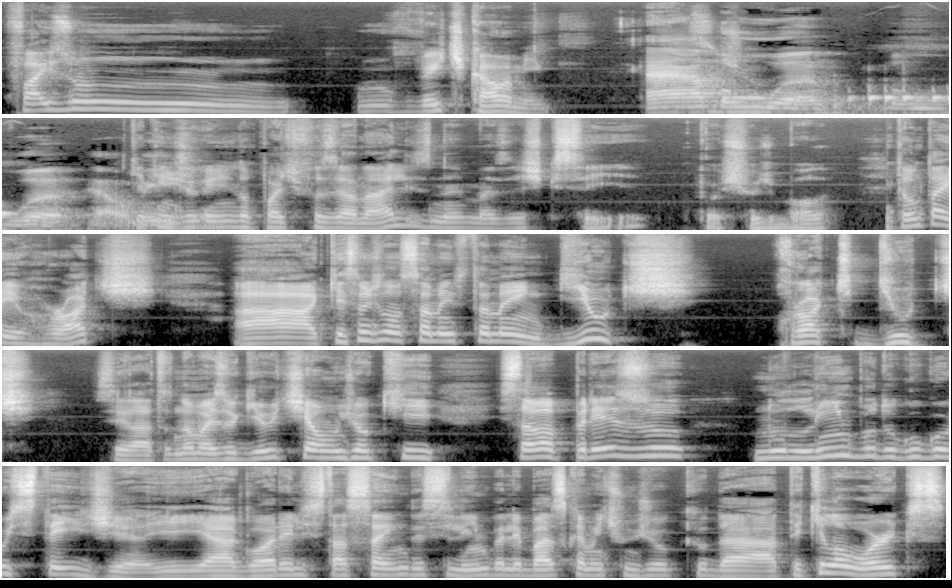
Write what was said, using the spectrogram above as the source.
Faz um, um vertical, amigo. Ah, boa, jogo. boa, realmente. Porque tem jogo que a gente não pode fazer análise, né? Mas acho que isso aí, pô, show de bola. Então tá aí, Rot. A questão de lançamento também, Guilt. Rot Guilt. Sei lá, não, mas o Guilt é um jogo que estava preso no limbo do Google Stadia. E agora ele está saindo desse limbo. Ele é basicamente um jogo que o da Tequila Works,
